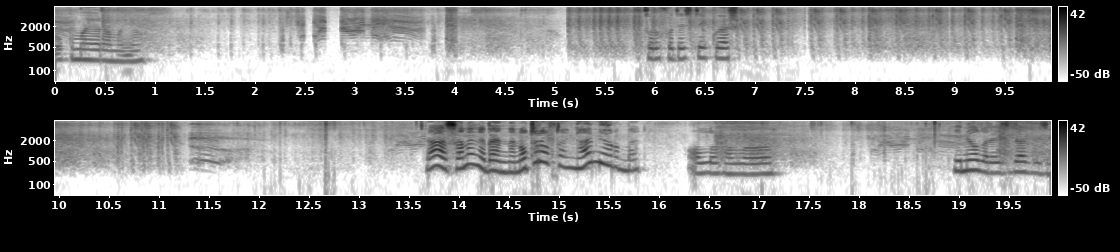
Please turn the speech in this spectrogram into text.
Okuma yaramıyor. Bu tarafa destek ver. Ya sana ne benden? O taraftan gelmiyorum ben. Allah Allah. Yeniyorlar ezdiler bizi.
